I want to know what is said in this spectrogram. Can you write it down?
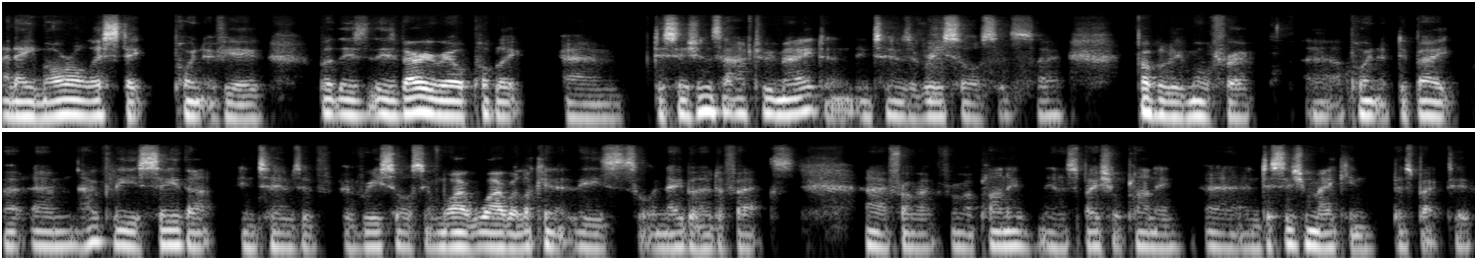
an amoralistic point of view, but there's there's very real public um, decisions that have to be made, and in terms of resources. So, probably more for a, a point of debate, but um, hopefully you see that in terms of, of resourcing why why we're looking at these sort of neighbourhood effects uh, from a from a planning, you know, spatial planning uh, and decision making perspective.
